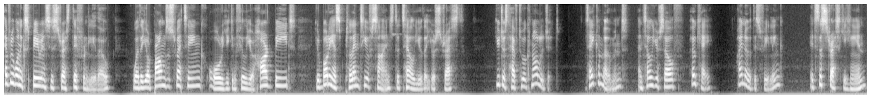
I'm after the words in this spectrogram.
Everyone experiences stress differently, though. Whether your palms are sweating or you can feel your heartbeat, your body has plenty of signs to tell you that you're stressed you just have to acknowledge it. Take a moment and tell yourself, okay, I know this feeling. It's the stress kicking in.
